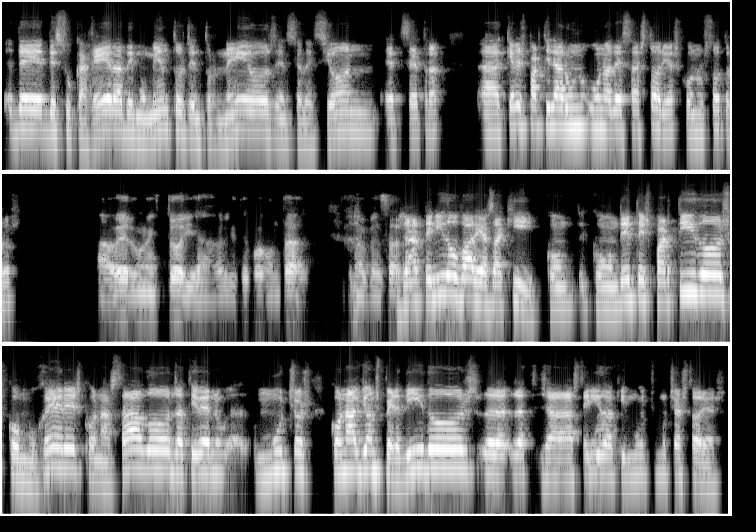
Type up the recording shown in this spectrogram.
de, su carrera, de momentos en torneos, en selección, etc. ¿Quieres partilhar un, una de esas historias con nosotros? A ver, una historia, a ver qué te puedo contar. Ya ha tenido varias aquí, con, con dientes partidos, con mujeres, con asados, ya tuvieron muchos, con aviones perdidos, ya, ya has tenido aquí much, muchas historias.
